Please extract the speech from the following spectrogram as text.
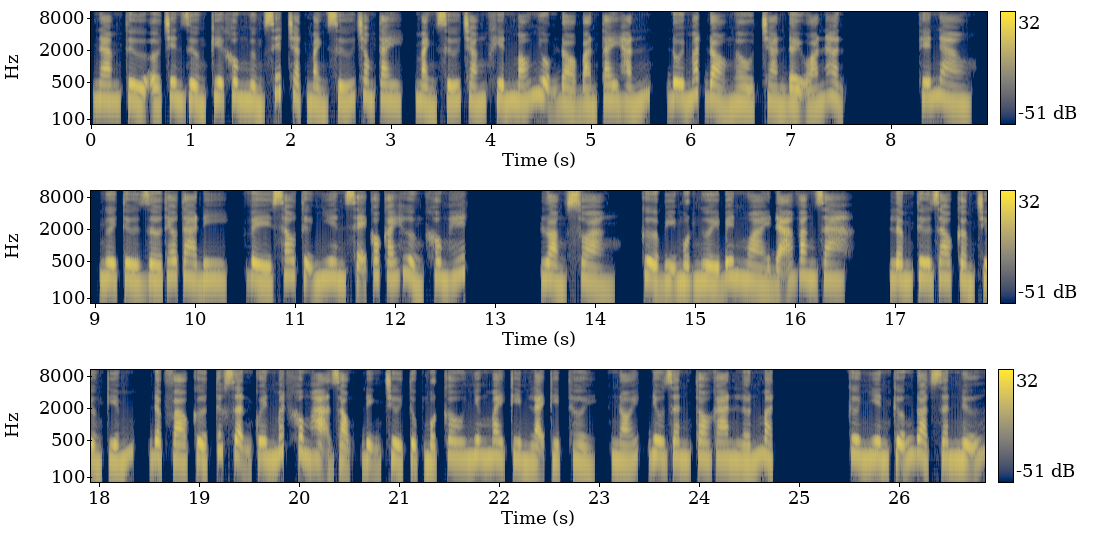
Nam tử ở trên giường kia không ngừng siết chặt mảnh sứ trong tay, mảnh sứ trắng khiến máu nhuộm đỏ bàn tay hắn, đôi mắt đỏ ngầu tràn đầy oán hận. Thế nào, người từ giờ theo ta đi, về sau tự nhiên sẽ có cái hưởng không hết. Loảng xoảng, cửa bị một người bên ngoài đã văng ra. Lâm Tư Giao cầm trường kiếm, đập vào cửa tức giận quên mất không hạ giọng định chửi tục một câu nhưng may kìm lại kịp thời, nói, điêu dân to gan lớn mật. Cư nhiên cưỡng đoạt dân nữ,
